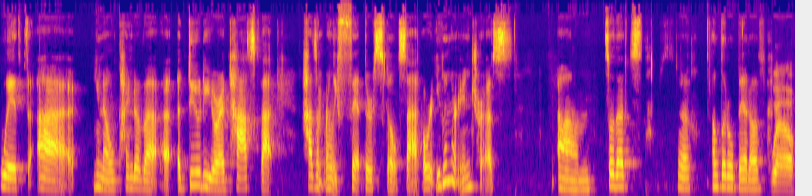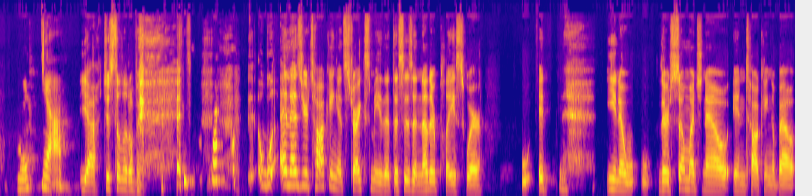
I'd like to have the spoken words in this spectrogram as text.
with, uh, you know, kind of a, a duty or a task that hasn't really fit their skill set or even their interests. Um, so that's a, a little bit of wow. yeah. Yeah just a little bit. And as you're talking it strikes me that this is another place where it you know there's so much now in talking about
